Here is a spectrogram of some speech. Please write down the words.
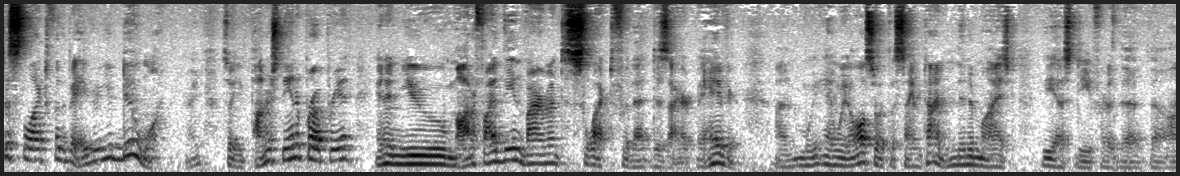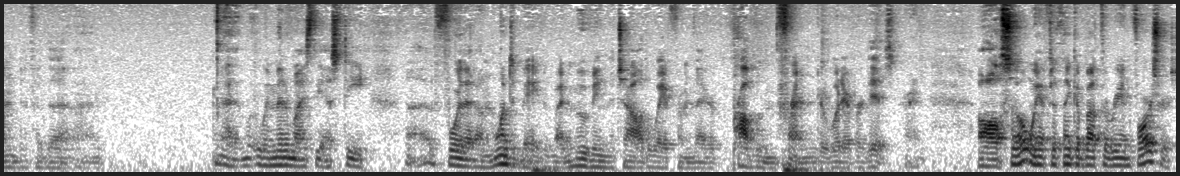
to select for the behavior you do want. Right? So you punish the inappropriate, and then you modify the environment to select for that desired behavior. Um, we, and we also, at the same time, minimized the SD for the, the on, for the uh, uh, we minimize the SD uh, for that unwanted behavior by moving the child away from their problem friend or whatever it is. Right. Also, we have to think about the reinforcers.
